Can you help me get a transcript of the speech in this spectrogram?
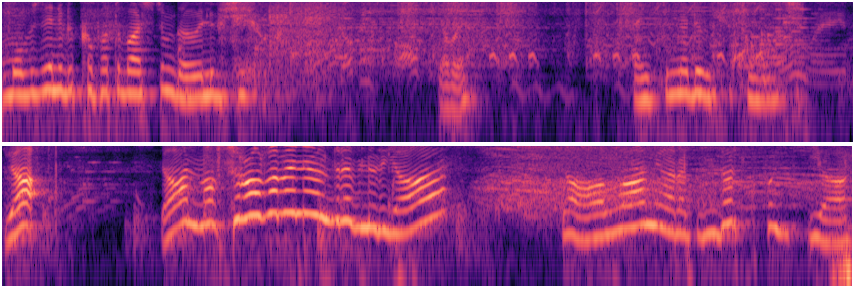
O mobizeni bir kapatıp açtım da öyle bir şey yok. Ya buraya. Sen kimle dövüşüyorsun burada? Ya ya nasıl Roza beni öldürebilir ya? Ya Allah'ım ya Rabbim 4 kupa gitti ya.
